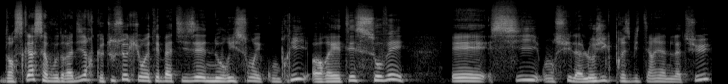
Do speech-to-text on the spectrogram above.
Dans ce cas, ça voudrait dire que tous ceux qui ont été baptisés, nourrissons et compris, auraient été sauvés. Et si on suit la logique presbytérienne là-dessus,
